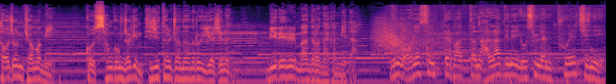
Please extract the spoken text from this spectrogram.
더존 경험이 곧 성공적인 디지털 전환으로 이어지는 미래를 만들어 나갑니다. 우리가 어렸을 때 봤던 알라딘의 요술 램프의 지니,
